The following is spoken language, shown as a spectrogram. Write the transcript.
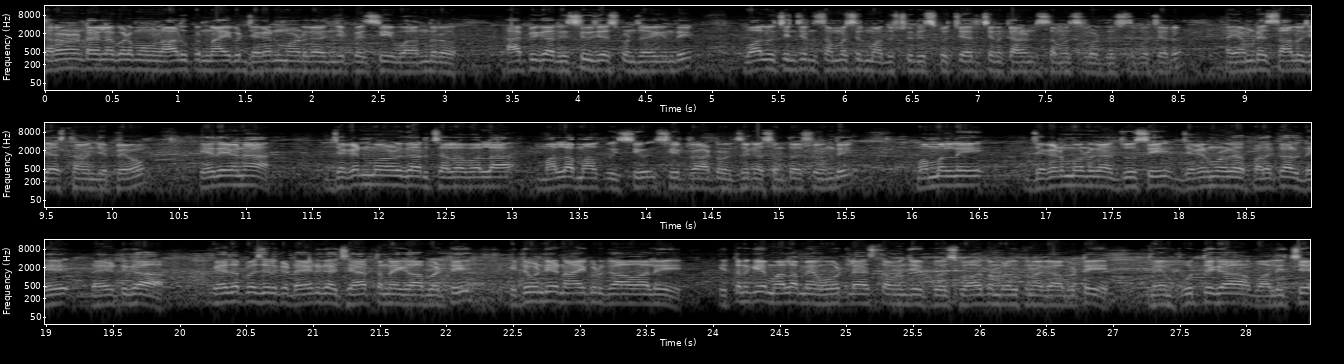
కరోనా టైంలో కూడా మమ్మల్ని ఆదుకున్న నాయకుడు జగన్మోహన్ రెడ్డి గారు అని చెప్పేసి వాళ్ళందరూ హ్యాపీగా రిసీవ్ చేసుకోవడం జరిగింది. వాళ్ళు చిన్న చిన్న సమస్యలు మా దృష్టికి తీసుకొచ్చారు. చిన్న కరెంట్ సమస్యలు కూడా దృష్టికి వచ్చారు. అవి ఎంబడే సాల్వ్ చేస్తామని చెప్పాము. ఏదైనా జగన్మోహన్ గారు చల్ల వల్ల మళ్ళీ మాకు సీ- సీట్ రావడం నిజంగా సంతోషం ఉంది. మమ్మల్ని జగన్మోహన్ గారు చూసి జగన్మోహన్ గారి పథకాలు డైరెక్ట్గా పేద ప్రజలకు డైరెక్ట్గా చేరుతున్నాయి కాబట్టి ఇటువంటి నాయకుడు కావాలి. ఇతనికే మళ్ళీ మేము ఓట్లు వేస్తామని చెప్పి స్వాగతం పలుకుతున్నాం కాబట్టి మేము పూర్తిగా వాళ్ళు ఇచ్చే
